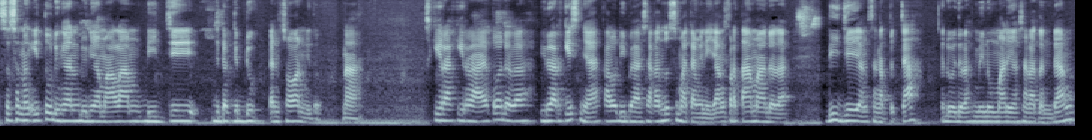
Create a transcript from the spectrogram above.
sesenang itu dengan dunia malam DJ jedak jeduk and so on gitu. Nah kira-kira itu adalah hierarkisnya kalau dibahasakan tuh semacam ini. Yang pertama adalah DJ yang sangat pecah kedua adalah minuman yang sangat tendang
